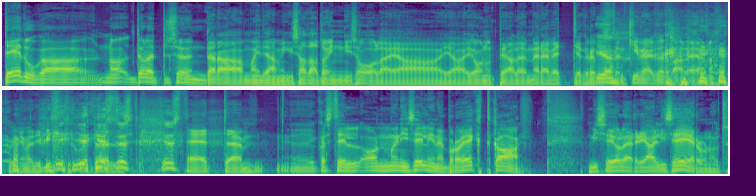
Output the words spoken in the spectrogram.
Teeduga, no te olete söönud ära, ma ei tea, mingi sada tonni soola ja, ja joonud peale merevett ja krõbistanud kive kõrvale ja noh, kui niimoodi piltlikult öeldes. et ähm, kas teil on mõni selline projekt ka, mis ei ole realiseerunud,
